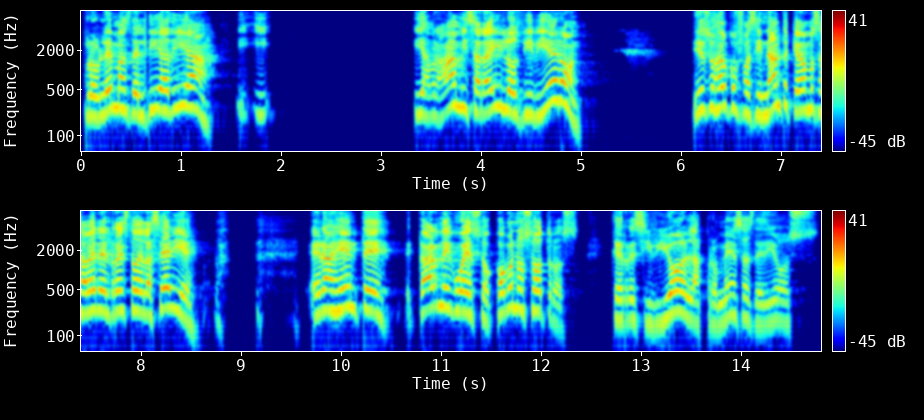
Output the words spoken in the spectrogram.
problemas del día a día. Y, y Abraham y Sarai los vivieron. Y eso es algo fascinante que vamos a ver el resto de la serie. Era gente de carne y hueso, como nosotros, que recibió las promesas de Dios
